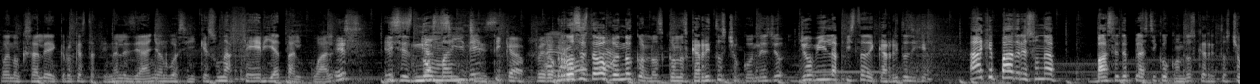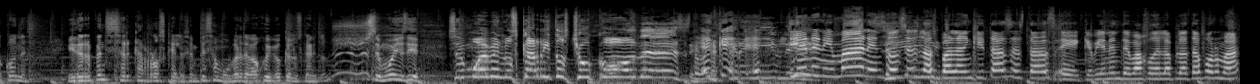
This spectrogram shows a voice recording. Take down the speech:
bueno, que sale creo que hasta finales de año, algo así, que es una feria tal cual. Es, Dices, es no casi manches. idéntica, pero Rosa estaba jugando con los, con los carritos chocones. Yo, yo vi la pista de carritos y dije, ah, qué padre, es una base de plástico con dos carritos chocones. Y de repente se acerca Rosca y los empieza a mover debajo y veo que los carritos se mueven y así, ¡se mueven los carritos chocones! Estaba Es que eh, increíble. tienen imán, entonces Sí. las palanquitas estas eh, que vienen debajo de la plataforma,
